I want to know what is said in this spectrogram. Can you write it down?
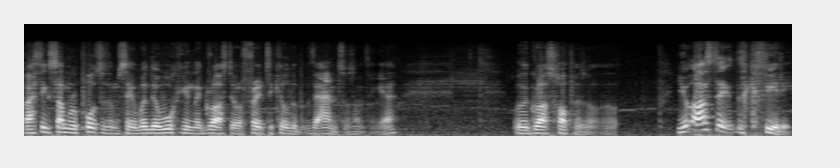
I think some reports of them say when they're walking in the grass, they're afraid to kill the, the ants or something, yeah? Or the grasshoppers. Or, or. You ask the, the kafiri,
